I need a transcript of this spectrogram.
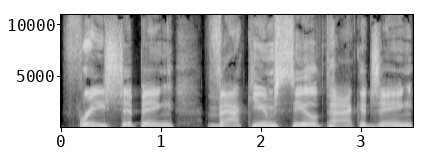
free shipping, vacuum sealed packaging.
